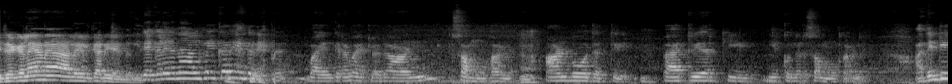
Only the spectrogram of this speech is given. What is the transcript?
ഇരകളെയാണ് ആളുകൾക്ക് അറിയേണ്ടത്. ഇരകളെയാണ് ആളുകൾക്ക് അറിയേണ്ടത്. ഇപ്പൊ ഭയങ്കരമായിട്ടുള്ള ഒരു ആൺ സമൂഹമാണ്. ആൺബോധത്തിൽ പാട്രിയർക്കിയിൽ നിൽക്കുന്ന ഒരു സമൂഹമാണ്. അതിന്റെ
